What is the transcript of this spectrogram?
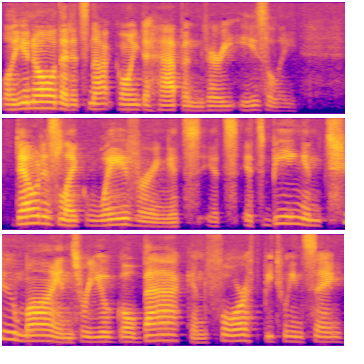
Well, you know that it's not going to happen very easily. Doubt is like wavering. It's, it's, it's being in two minds where you go back and forth between saying,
